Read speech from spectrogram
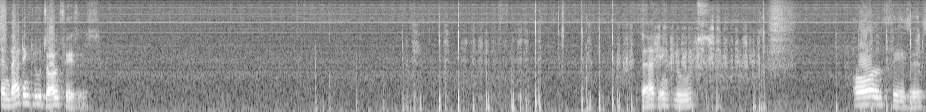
And that includes all phases. That includes all phases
